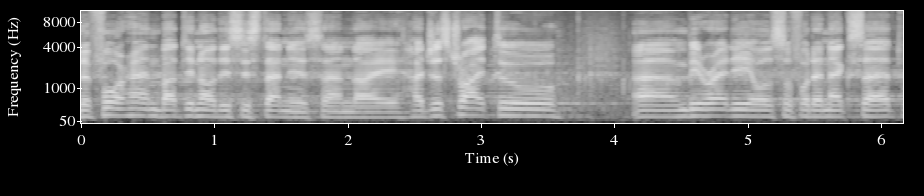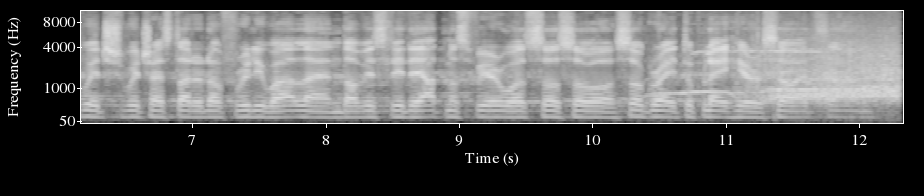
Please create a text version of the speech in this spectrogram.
the forehand. But you know, this is tennis, and I, I just tried to. Um, be ready also for the next set, which which I started off really well, and obviously the atmosphere was so so so great to play here. So it's. Um,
